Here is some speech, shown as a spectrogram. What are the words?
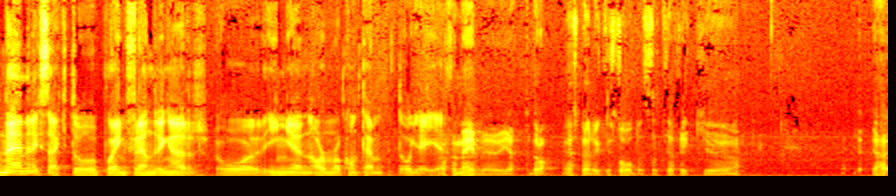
Nej men exakt, och poängförändringar och ingen armor contempt och grejer. Och för mig blev det jättebra. Jag spelade ju Custodes så att jag fick ju... Jag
